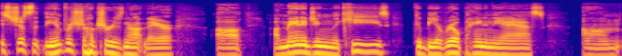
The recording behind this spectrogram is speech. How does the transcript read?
It's just that the infrastructure is not there. Uh, uh, managing the keys could be a real pain in the ass. Um,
